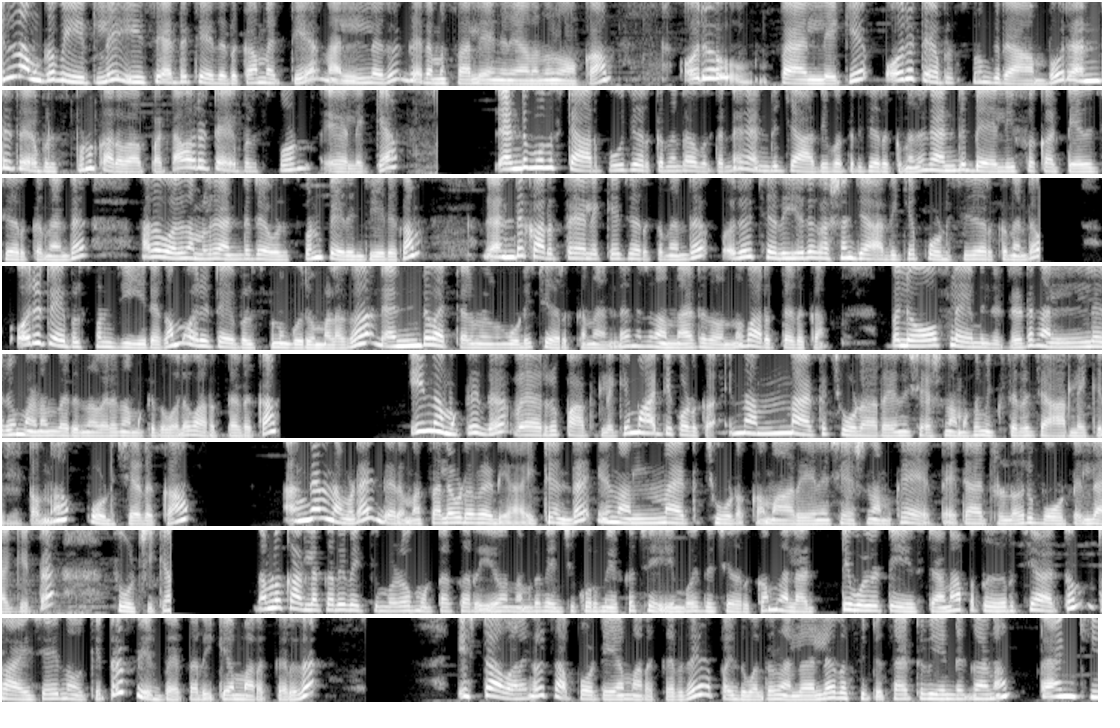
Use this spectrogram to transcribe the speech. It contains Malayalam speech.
ഇന്ന് നമുക്ക് വീട്ടിൽ ഈസി ആയിട്ട് ചെയ്തെടുക്കാൻ പറ്റിയ നല്ലൊരു ഗരം മസാല എങ്ങനെയാണെന്ന് നോക്കാം. ഒരു പാനിലേക്ക് ഒരു ടേബിൾ സ്പൂൺ ഗ്രാമ്പു രണ്ട് ടേബിൾ സ്പൂൺ കറുവാപ്പട്ട ഒരു ടേബിൾ സ്പൂൺ ഏലയ്ക്ക രണ്ട് മൂന്ന് സ്റ്റാർ പൂ ചേർക്കുന്നുണ്ട്. അതുപോലെ തന്നെ രണ്ട് ജാതിപത്രി ചേർക്കുന്നുണ്ട്. രണ്ട് ബേലീഫ് കട്ട് ചെയ്ത് ചേർക്കുന്നുണ്ട്. അതുപോലെ നമ്മൾ രണ്ട് ടേബിൾ സ്പൂൺ പെരിഞ്ചീരകം രണ്ട് കറുത്ത ഏലക്ക ചേർക്കുന്നുണ്ട്. ഒരു ചെറിയൊരു കഷ്ണം ജാതിക്ക പൊടിച്ച് ചേർക്കുന്നുണ്ട്. ഒരു ടേബിൾ സ്പൂൺ ജീരകം ഒരു ടേബിൾ സ്പൂൺ കുരുമുളക് രണ്ട് വറ്റൽമുളകും കൂടി ചേർക്കുന്നുണ്ട്. എന്നിട്ട് നന്നായിട്ട് ഇതൊന്ന് വറുത്തെടുക്കാം. അപ്പോൾ ലോ ഫ്ലെയിമിലിട്ടിട്ട് നല്ലൊരു മണം വരുന്നവരെ നമുക്കിതുപോലെ വറുത്തെടുക്കാം. ഇനി നമുക്കിത് വേറൊരു പാത്രത്തിലേക്ക് മാറ്റി കൊടുക്കാം. ഇത് നന്നായിട്ട് ചൂടാറിയതിന് ശേഷം നമുക്ക് മിക്സിയുടെ ജാറിലേക്ക് ഇട്ടിട്ടൊന്ന് പൊടിച്ചെടുക്കാം. അങ്ങനെ നമ്മുടെ ഗരം മസാല ഇവിടെ റെഡി ആയിട്ടുണ്ട്. ഇത് നന്നായിട്ട് ചൂടൊക്കെ മാറിയതിന് ശേഷം നമുക്ക് എയർടൈറ്റ് ആയിട്ടുള്ള ഒരു ബോട്ടിലാക്കിയിട്ട് സൂക്ഷിക്കാം. നമ്മൾ കടലക്കറി വെക്കുമ്പോഴോ മുട്ടക്കറിയോ നമ്മുടെ വെജ് കുറുമയൊക്കെ ചെയ്യുമ്പോൾ ഇത് ചേർക്കാം. നല്ല അടിപൊളി ടേസ്റ്റാണ് അപ്പോൾ തീർച്ചയായിട്ടും ട്രൈ ചെയ്ത് നോക്കിയിട്ട് ഫീഡ്ബാക്ക് അറിയിക്കാൻ മറക്കരുത്. ഇഷ്ടമാണെങ്കിൽ സപ്പോർട്ട് ചെയ്യാൻ മറക്കരുത്. അപ്പോൾ ഇതുപോലത്തെ നല്ല നല്ല റെസിപ്പീസ് ആയിട്ട് വീണ്ടും കാണാം. താങ്ക്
